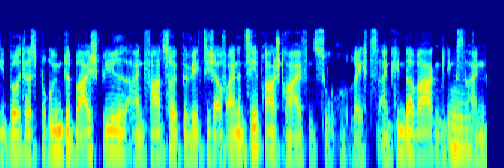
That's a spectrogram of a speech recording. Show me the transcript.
Die, das berühmte Beispiel, ein Fahrzeug bewegt sich auf einen Zebrastreifen zu. Rechts ein Kinderwagen, links mhm. ein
